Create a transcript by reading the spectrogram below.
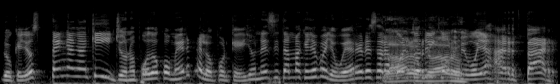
lo que ellos tengan aquí, yo no puedo comérmelo porque ellos necesitan más que yo, pues yo voy a regresar a Puerto Rico claro. y me voy a hartar.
